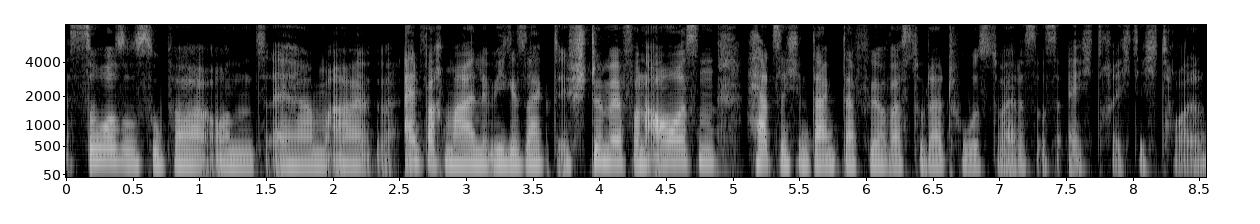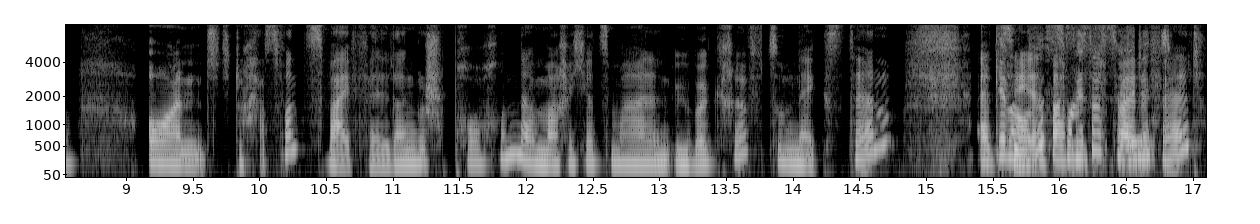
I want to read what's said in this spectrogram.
So, so super. Und ähm, äh, einfach mal, wie gesagt, Stimme von außen. Herzlichen Dank dafür, was du da tust, weil das ist echt richtig toll. Und du hast von zwei Feldern gesprochen. Da mache ich jetzt mal einen Übergriff zum nächsten. Erzähl, genau, was ist das zweite Feld? Feld?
